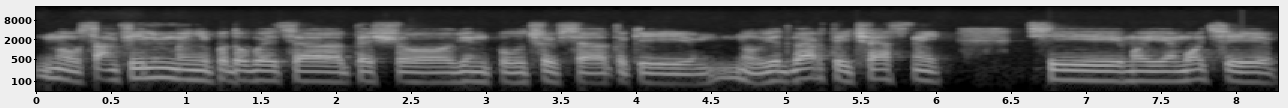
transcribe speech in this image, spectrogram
ну, сам фільм мені подобається те, що він получився такий ну, відвертий, чесний. Всі мої емоції,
